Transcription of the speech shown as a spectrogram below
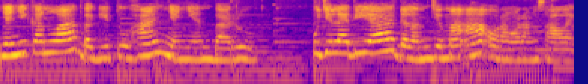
nyanyikanlah bagi Tuhan nyanyian baru Pujilah dia dalam jemaah orang-orang saleh.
